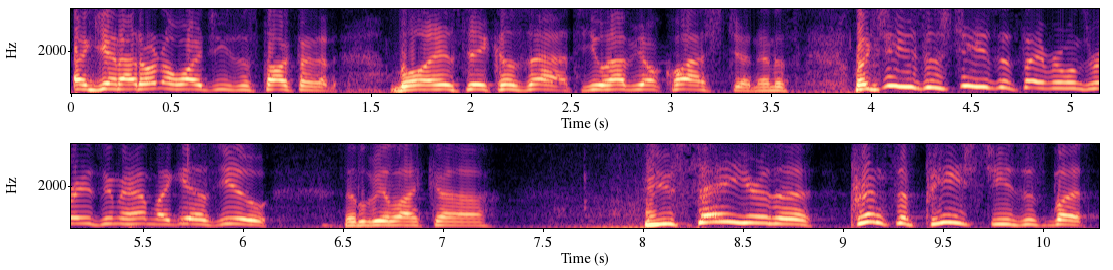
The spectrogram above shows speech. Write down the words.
Again, I don't know why Jesus talked like that. Boise Gazette, you have your question. And it's like, Jesus, Jesus. Everyone's raising their hand, like, yes, you. It'll be like, uh, you say you're the Prince of Peace, Jesus, but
